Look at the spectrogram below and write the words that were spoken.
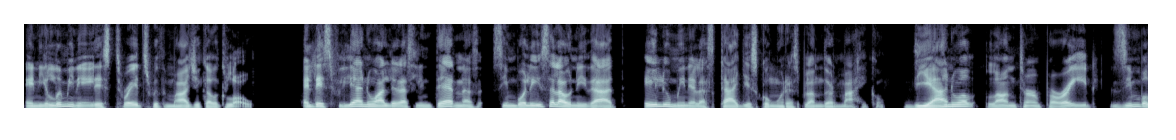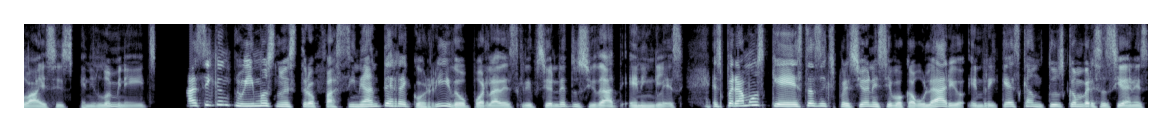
and illuminates the streets with magical glow. El desfile anual de las linternas simboliza la unidad e ilumina las calles con un resplandor mágico. The annual Lantern Parade symbolizes and illuminates. Así concluimos nuestro fascinante recorrido por la descripción de tu ciudad en inglés. Esperamos que estas expresiones y vocabulario enriquezcan tus conversaciones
